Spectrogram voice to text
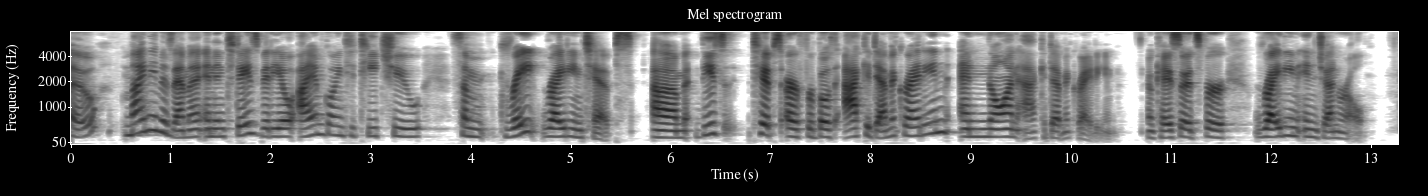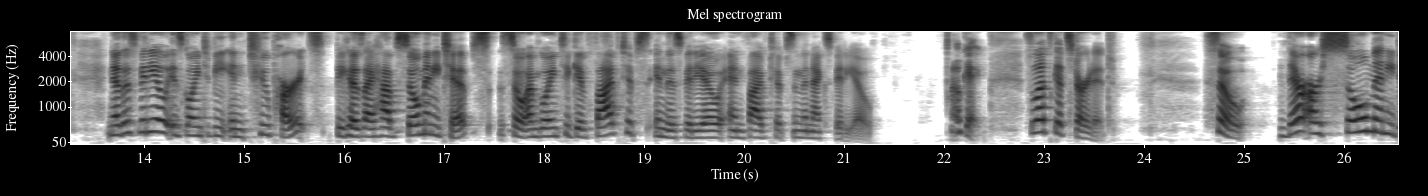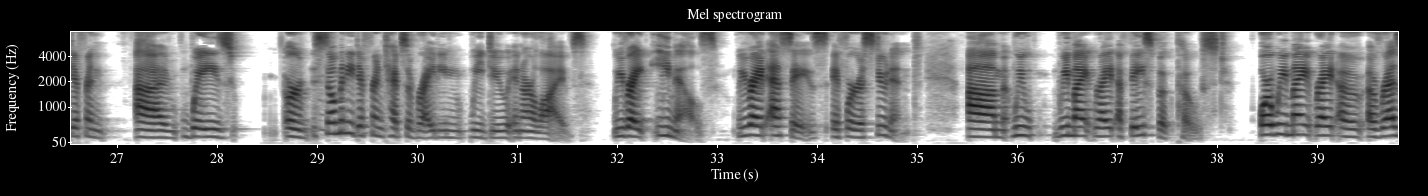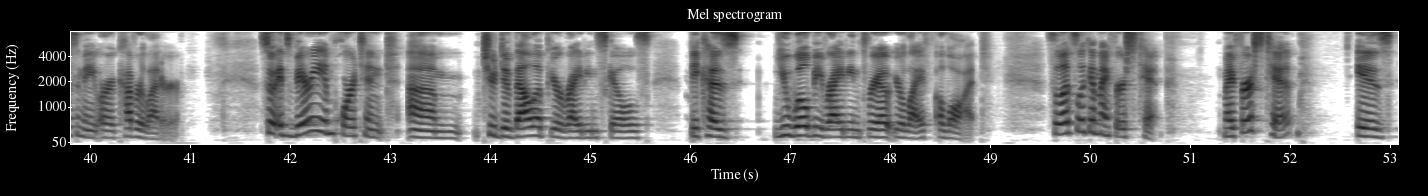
Hello, my name is Emma, and in today's video, I am going to teach you some great writing tips. Um, these tips are for both academic writing and non-academic writing. Okay, so it's for writing in general. Now this video is going to be in two parts because I have so many tips. So I'm going to give five tips in this video and five tips in the next video. Okay, so let's get started. So there are so many different uh, ways or so many different types of writing we do in our lives. We write emails, we write essays if we're a student. Um, we, we might write a Facebook post, or we might write a, a resume or a cover letter. So it's very important um, to develop your writing skills because you will be writing throughout your life a lot. So let's look at my first tip. My first tip is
